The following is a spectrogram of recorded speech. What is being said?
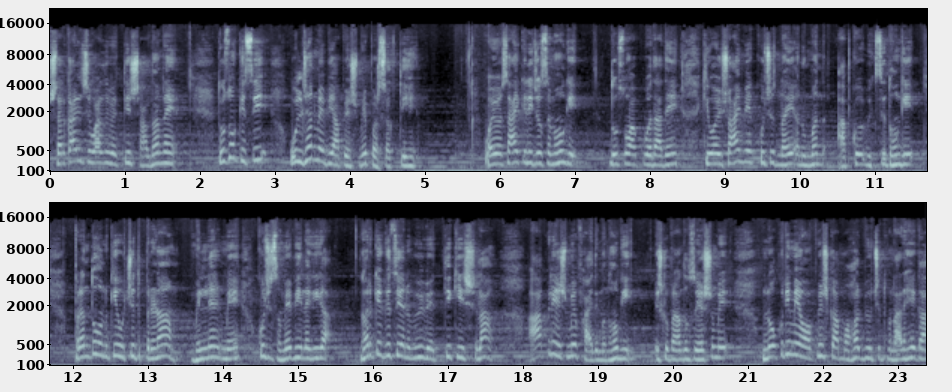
सरकारी सेवा व्यक्ति सावधान रहें। दोस्तों, किसी उलझन में भी आप इसमें पड़ सकती हैं। व्यवसाय के लिए जो समय होंगे, दोस्तों, आपको बता दें कि व्यवसाय में कुछ नए अनुबंध आपको विकसित होंगे, परंतु उनके उचित परिणाम मिलने में कुछ समय भी लगेगा। घर के किसी अनुभवी व्यक्ति की सलाह आपके लिए इसमें फ़ायदेमंद होगी। इसके उपरांत दोस्तों, यशो में नौकरी में ऑफ़िस का माहौल भी उचित बना रहेगा।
